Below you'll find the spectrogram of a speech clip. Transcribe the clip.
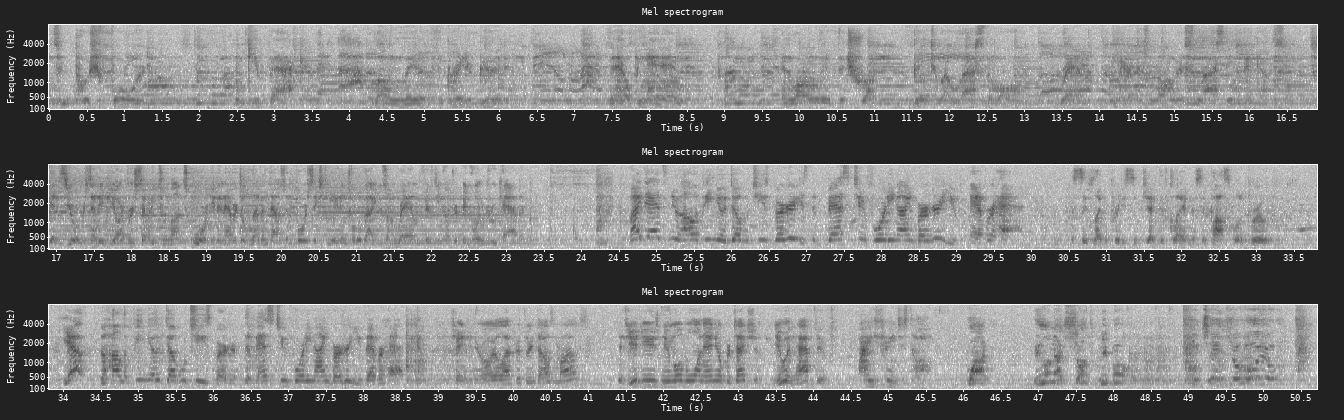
ones who push forward and give back. Long live the greater good, the helping hand, and long live the truck built to outlast them all. Ram, America's longest lasting pickups. Get 0% APR for 72 months or get an average 11468 in total values on Ram 1500 Bighorn Crew Cab. My dad's new jalapeno double cheeseburger is the best 249 burger you've ever had. This seems like a pretty subjective claim that's impossible to prove. Yep, the jalapeno double cheeseburger, the best 249 burger you've ever had. Changing your oil after 3,000 miles? If you'd use new Mobil 1 annual protection, you wouldn't have to. Why are you three inches tall? What? You look like short people. Don't change your oil.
